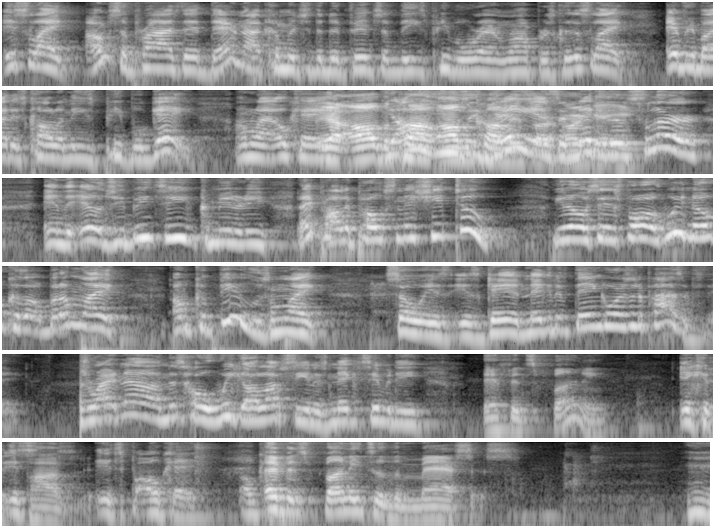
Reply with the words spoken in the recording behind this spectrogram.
it's like I'm surprised that they're not coming to the defense of these people wearing rompers because it's like everybody's calling these people gay. I'm like, okay, Yeah, all the y'all com- all the gay as a negative gay. slur in the LGBT community. They probably posting this shit too. You know, what I'm saying? as far as we know, because but I'm like, I'm confused. I'm like, so is is gay a negative thing or is it a positive thing? 'Cause right now in this whole week, all I've seen is negativity. If it's funny, It could, It's it's, positive. It's okay. Okay. if it's funny to the masses. Hmm,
